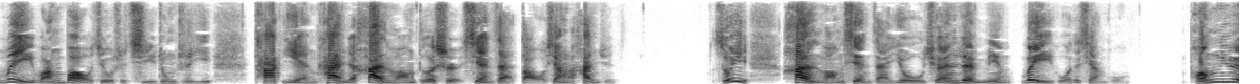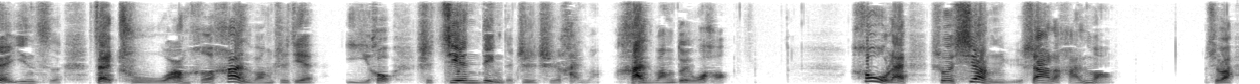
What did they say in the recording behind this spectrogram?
魏王豹就是其中之一。他眼看着汉王得势，现在倒向了汉军。所以，汉王现在有权任命魏国的相国，彭越因此在楚王和汉王之间，以后是坚定的支持汉王。汉王对我好。后来说项羽杀了韩王，是吧？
